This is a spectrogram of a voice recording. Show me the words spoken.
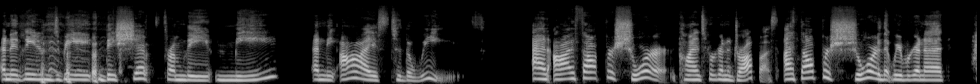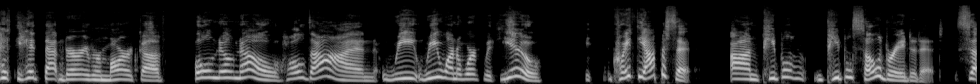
And it needed to be the shift from the me and the eyes to the we's. And I thought for sure clients were going to drop us. I thought for sure that we were going to hit that very remark of, Oh, no, no, hold on. We, we want to work with you. Quite the opposite um, people people celebrated it. So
